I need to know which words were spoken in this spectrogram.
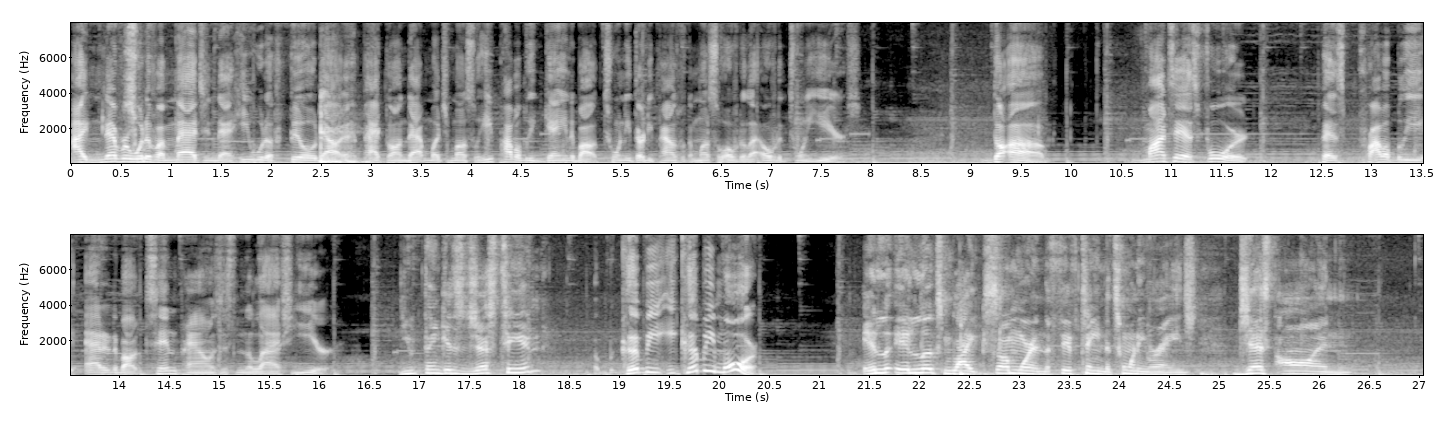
I never would have imagined that he would have filled out and packed on that much muscle. He probably gained about 20 30 pounds worth of muscle over the over the 20 years. Uh, Montez Ford has probably added about 10 pounds just in the last year. You think it's just ten? could be it could be more. It it looks like somewhere in the fifteen to twenty range, just on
